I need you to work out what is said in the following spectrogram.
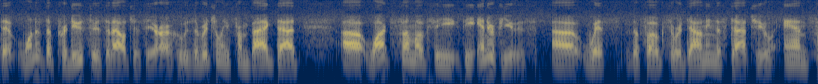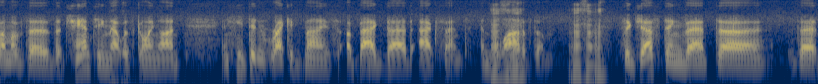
that one of the producers at Al Jazeera, who was originally from Baghdad, uh, watched some of the, the interviews uh, with the folks who were downing the statue and some of the, the chanting that was going on, and he didn't recognize a Baghdad accent in the Mhm. lot of them Uh huh. suggesting that uh, that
